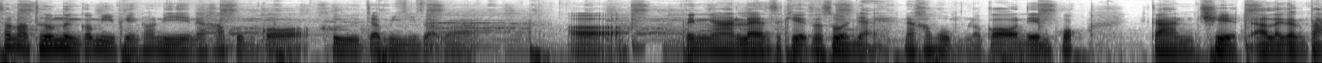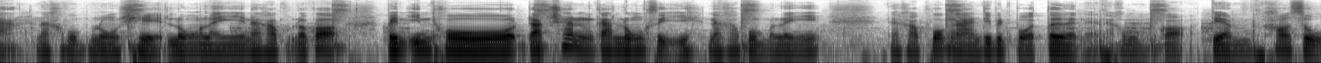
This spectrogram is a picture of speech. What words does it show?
สำหรับเทอมหนึ่งก็มีเพียงเท่านี้นะครับผมก็คือจะมีแบบว่าเอ่อเป็นงานแลนด์สเคปซะส่วนใหญ่นะครับผมแล้วก็เน้นพวก การเฉดอะไรต่างๆนะครับผมลงเฉดลงอะไรอย่างนี้นะครับแล้วก็เป็นอินโทรดักชันการลงสีนะครับผมอะไรอย่างนี้นะครับพวกงานที่เป็นโปสเตอร์เนี่ยนะครับผมก็เตรียมเข้าสู่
